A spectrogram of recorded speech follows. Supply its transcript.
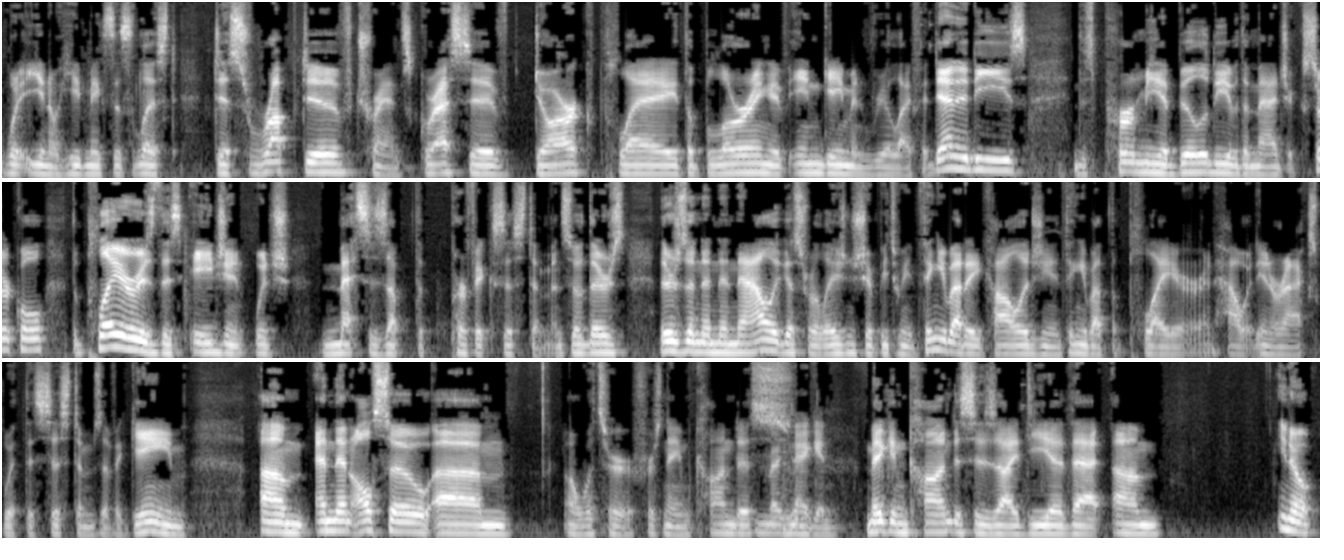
what you know he makes this list disruptive transgressive dark play the blurring of in-game and real life identities this permeability of the magic circle the player is this agent which messes up the perfect system and so there's there's an, an analogous relationship between thinking about ecology and thinking about the player and how it interacts with the systems of a game um, and then also um, oh, what's her first name? Condis. Megan. Megan Condis's idea that um, you know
